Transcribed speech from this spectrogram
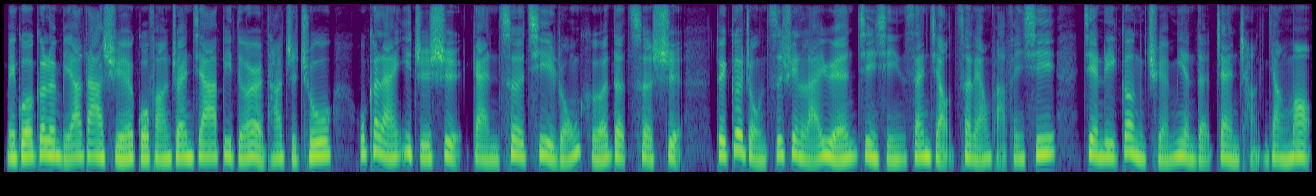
美国哥伦比亚大学国防专家毕德尔他指出，乌克兰一直是感测器融合的测试。对各种资讯来源进行三角测量法分析，建立更全面的战场样貌。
